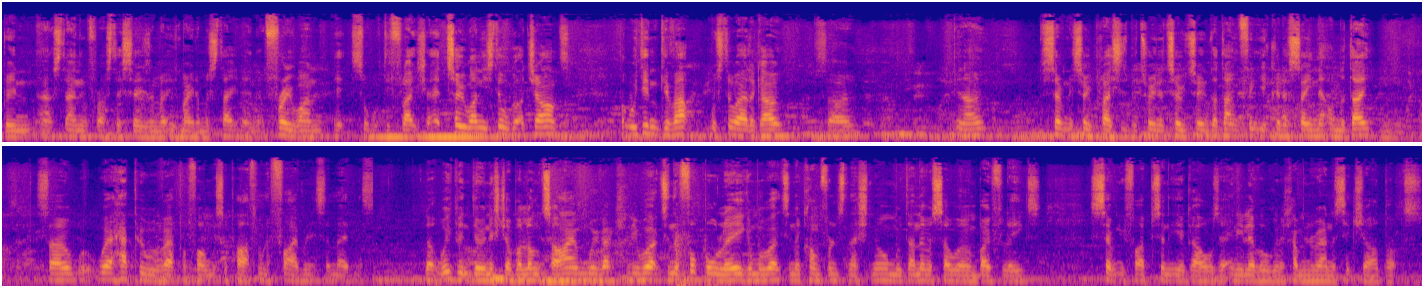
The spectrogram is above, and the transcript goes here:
been outstanding for us this season, but he's made a mistake there. At three-one, it sort of deflates you. At two-one, you still got a chance, but we didn't give up. We still had a go. So, you know, 72 places between the two teams. I don't think you could have seen that on the day. So we're happy with our performance apart from the five minutes of madness. Look, we've been doing this job a long time. We've actually worked in the Football League and we worked in the Conference National and we've done ever so well in both leagues. 75% of your goals at any level are going to come in around the six yard box.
